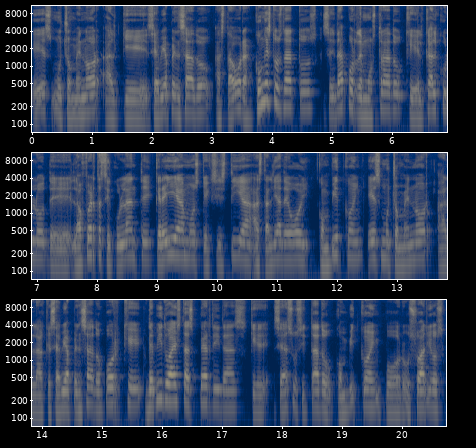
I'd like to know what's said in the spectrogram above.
es mucho menor al que se había pensado hasta ahora. Con estos datos se da por demostrado que el cálculo de la oferta circulante creíamos que existía hasta el día de hoy con Bitcoin es mucho menor a la que se había pensado porque debido a estas pérdidas que se ha suscitado con Bitcoin por usuarios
